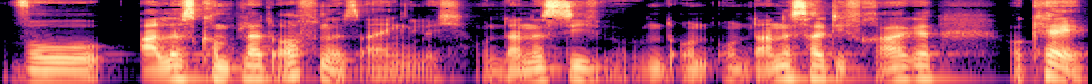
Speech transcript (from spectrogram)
wo alles komplett offen ist eigentlich. Und dann ist die, und, und, und dann ist halt die Frage, okay,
